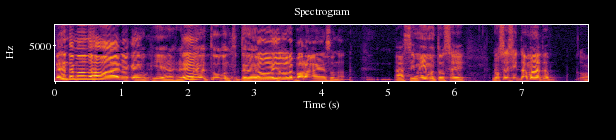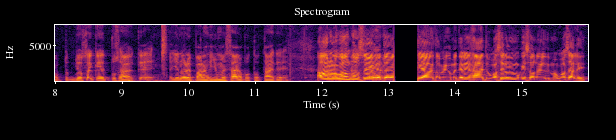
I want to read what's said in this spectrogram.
de estar mandando esa vaina que. Como quieras, Eh, resuelve tú con tu teléfono. no, ellos no le paran a eso, ¿no? Así mismo, entonces, no sé si está mal, o yo sé que tú sabes que ellos no le paran que yo me salga, pues total que. Ahora, le voy a dar un consejo a ustedes también, que me tienen harto. Voy a hacer lo mismo que hizo Neo, me voy a salir.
